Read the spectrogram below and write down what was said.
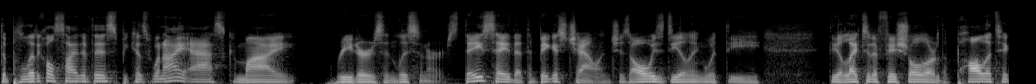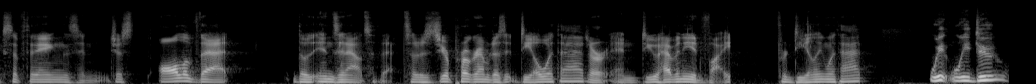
the political side of this? Because when I ask my readers and listeners. They say that the biggest challenge is always dealing with the the elected official or the politics of things and just all of that those ins and outs of that. So does your program does it deal with that or and do you have any advice for dealing with that? We we do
